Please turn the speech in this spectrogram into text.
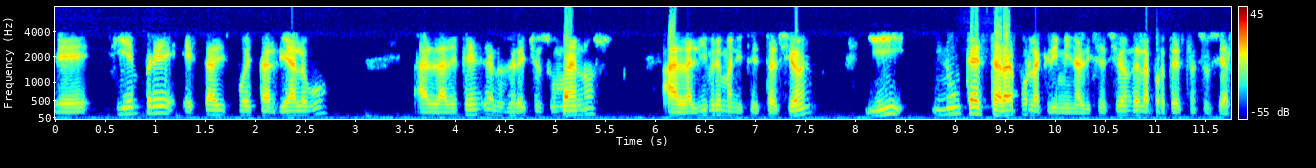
eh, siempre está dispuesta al diálogo, a la defensa de los derechos humanos, a la libre manifestación y nunca estará por la criminalización de la protesta social.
